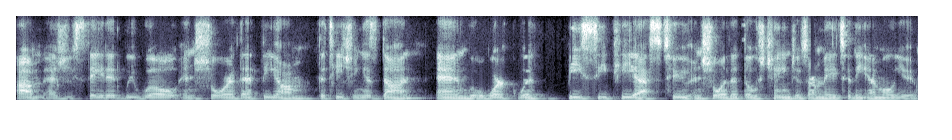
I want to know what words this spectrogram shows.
Um, as you stated, we will ensure that the um, the teaching is done and we'll work with BCPS to ensure that those changes are made to the MOU.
